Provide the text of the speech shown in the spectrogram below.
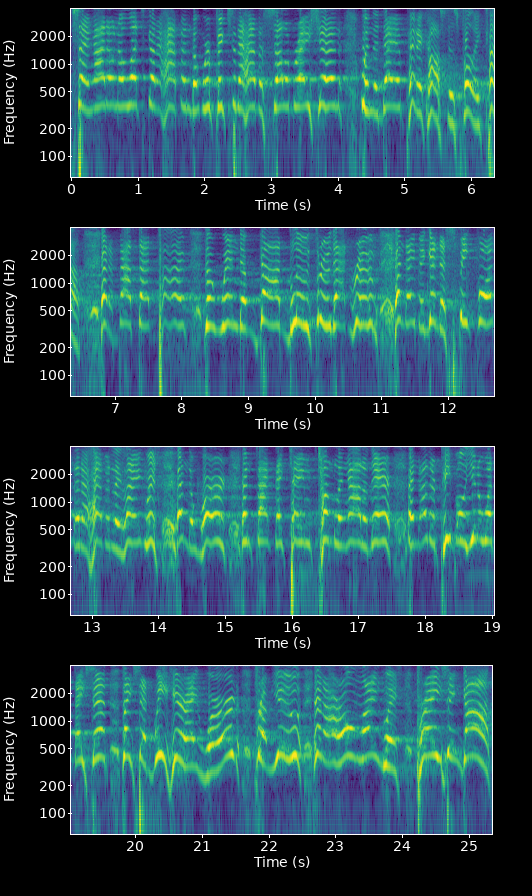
saying, I don't know what's going to happen, but we're fixing to have a celebration when the day of Pentecost is fully come. And about that time, the wind of God blew through that room and they began to speak forth in a heavenly language and the word. In fact, they came tumbling out of there and other people, you know what they said? They said, We hear a word from you in our own language, praising God,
